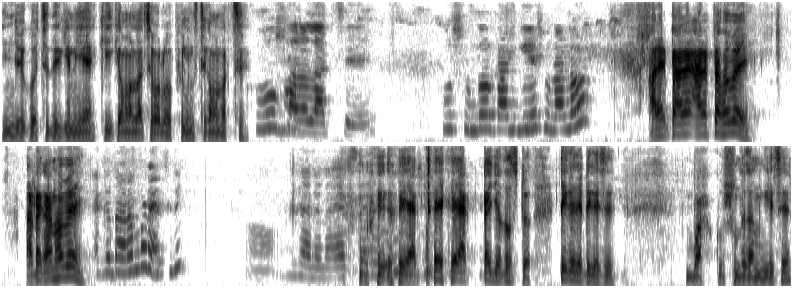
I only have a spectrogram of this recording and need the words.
এনজয় করছে দেখে নিয়ে। কি কেমন লাগছে বলো? ফিলিংসটা কেমন লাগছে? খুব ভালো লাগছে। খুব সুন্দর গান গিয়ে শোনালো। আরেকটা আরে- আরেকটা হবে? আরেকটা গান হবে? একটাই একটাই যথেষ্ট। ঠিক আছে ঠিক আছে। বাহ খুব সুন্দর গান গিয়েছে।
